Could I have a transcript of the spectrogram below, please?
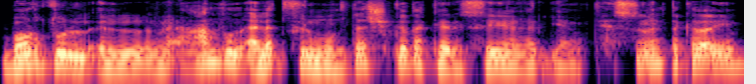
برضو ال... ال... عنده نقلات في المونتاج كده كارثية غير يعني تحس إن أنت كده إيه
